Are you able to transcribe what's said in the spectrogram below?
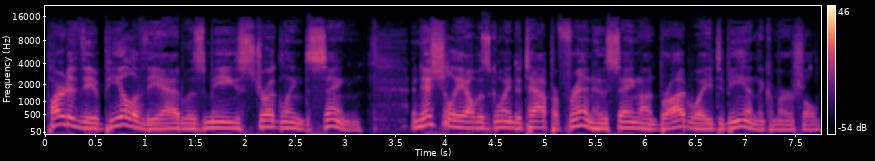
Part of the appeal of the ad was me struggling to sing. Initially, I was going to tap a friend who sang on Broadway to be in the commercial,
